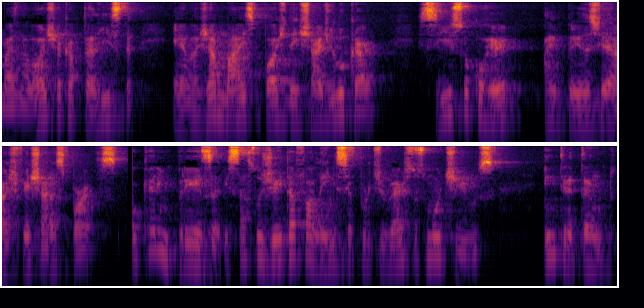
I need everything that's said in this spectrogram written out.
mas na lógica capitalista, ela jamais pode deixar de lucrar. Se isso ocorrer, a empresa terá de fechar as portas. Qualquer empresa está sujeita à falência por diversos motivos. Entretanto,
